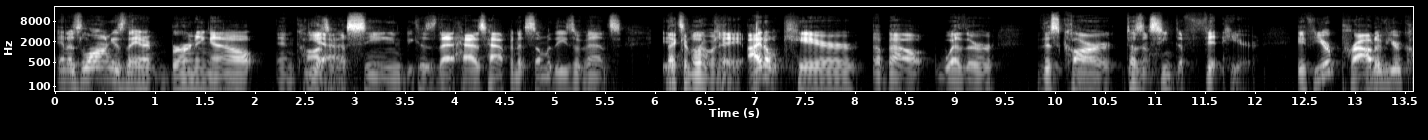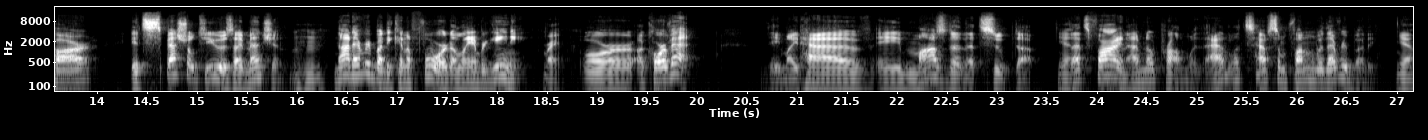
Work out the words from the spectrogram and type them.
And as long as they aren't burning out and causing Yeah. a scene, because that has happened at some of these events, That it's can ruin okay. it. I don't care about whether this car doesn't seem to fit here. If you're proud of your car, it's special to you, as I mentioned. Mm-hmm. Not everybody can afford a Lamborghini Right. or a Corvette. They might have a Mazda that's souped up. Yeah. That's fine. I have no problem with that. Let's have some fun with everybody. Yeah.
